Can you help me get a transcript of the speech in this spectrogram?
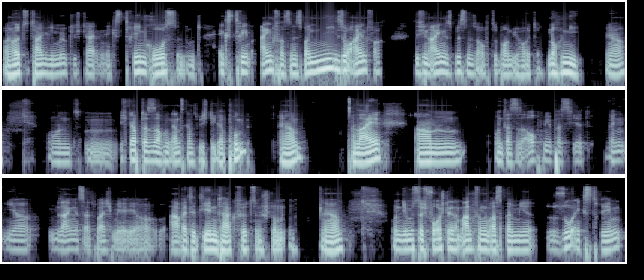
weil heutzutage die Möglichkeiten extrem groß sind und extrem einfach sind. Es war nie so einfach, sich ein eigenes Business aufzubauen wie heute. Noch nie. Ja. Und ähm, ich glaube, das ist auch ein ganz, ganz wichtiger Punkt. Ja weil, ähm, und das ist auch mir passiert, wenn ihr, sagen jetzt als Beispiel, ihr arbeitet jeden Tag 14 Stunden, ja, und ihr müsst euch vorstellen, am Anfang war es bei mir so extrem,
